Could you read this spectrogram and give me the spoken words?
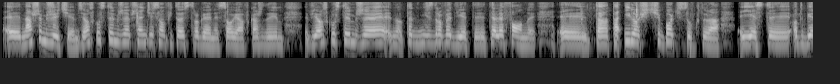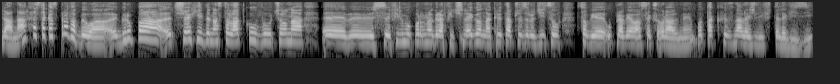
e, naszym życiem, w związku z tym, że wszędzie są fitoestrogeny, soja w każdym, w związku z tym, że no, te niezdrowe diety, telefony, e, ta, ta ilość bodźców, która jest e, odbierana. Jest taka sprawa była. Grupa trzech jedenastolatków wyuczona z filmu pornograficznego, nakryta przez rodziców, sobie uprawiała seks oralny, bo tak znaleźli w telewizji.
